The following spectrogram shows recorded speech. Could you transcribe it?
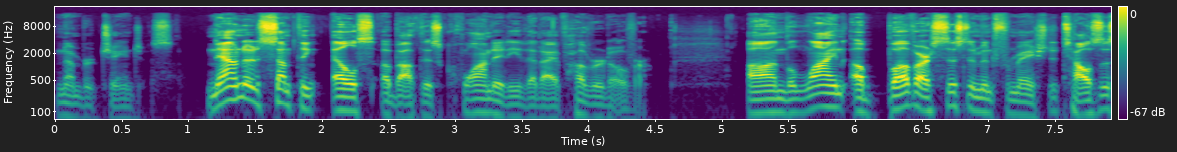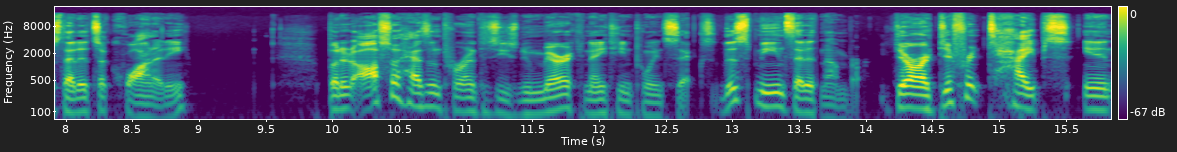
number changes. Now notice something else about this quantity that I've hovered over. On the line above our system information, it tells us that it's a quantity, but it also has in parentheses numeric 19.6. This means that it's a number. There are different types in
